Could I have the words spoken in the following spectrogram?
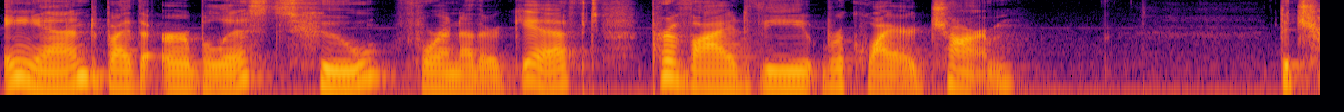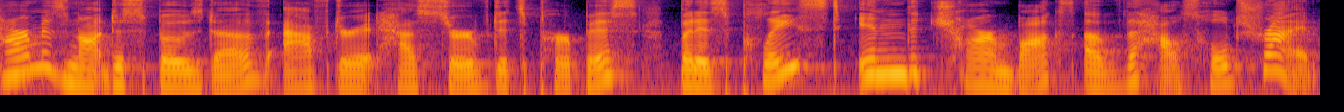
and by the herbalists who, for another gift, provide the required charm. The charm is not disposed of after it has served its purpose, but is placed in the charm box of the household shrine.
